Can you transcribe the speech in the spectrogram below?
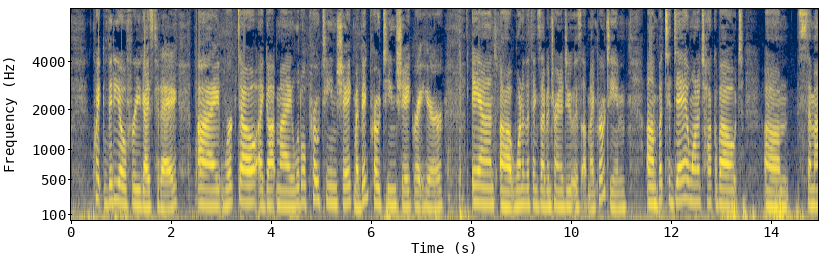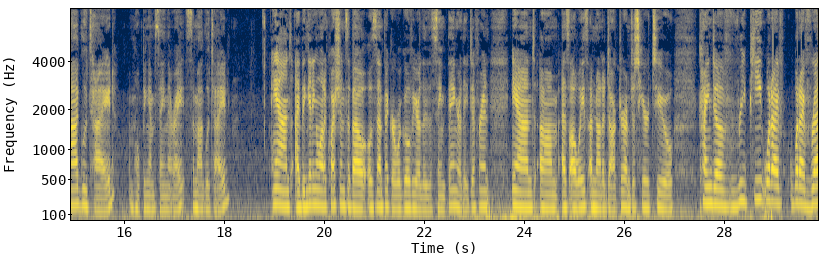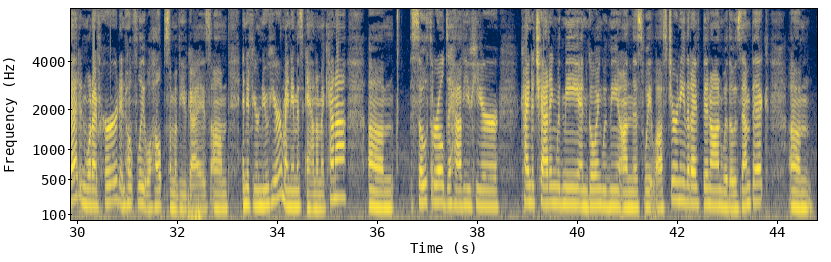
quick video for you guys today. I worked out. I got my little protein shake, my big protein shake right here. And uh, one of the things I've been trying to do is up my protein. Um, but today I want to talk about um, semaglutide. I'm hoping I'm saying that right. Semaglutide. And I've been getting a lot of questions about Ozempic or Wegovy. Are they the same thing? Are they different? And um, as always, I'm not a doctor. I'm just here to kind of repeat what I've what I've read and what I've heard, and hopefully it will help some of you guys. Um, and if you're new here, my name is Anna McKenna. Um, so thrilled to have you here kind of chatting with me and going with me on this weight loss journey that I've been on with Ozempic. Um,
